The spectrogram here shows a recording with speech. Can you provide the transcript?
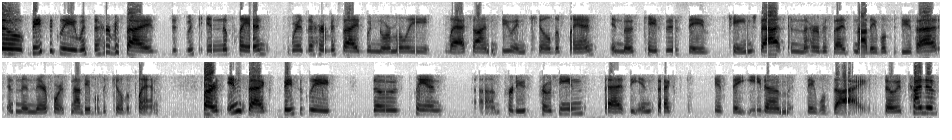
So basically, with the herbicides, just within the plant, where the herbicide would normally latch onto and kill the plant, in most cases they've changed that, and the herbicide's not able to do that, and then therefore it's not able to kill the plant. As far as insects, basically those plants um, produce proteins that the insects, if they eat them, they will die. So it's kind of,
